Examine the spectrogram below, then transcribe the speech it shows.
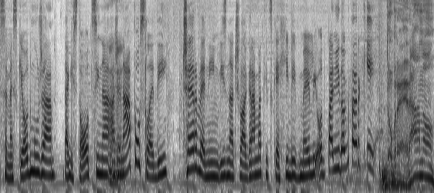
SMS-ky od muža, takisto od syna a že naposledy červeným vyznačila gramatické chyby v maili od pani doktorky. Dobré ráno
